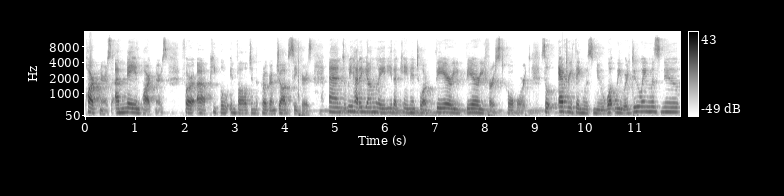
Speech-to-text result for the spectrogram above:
partners, uh, main partners for uh, people involved in the program, job seekers. And we had a young lady that came into our very, very first cohort. So everything was new. What we were doing was new.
